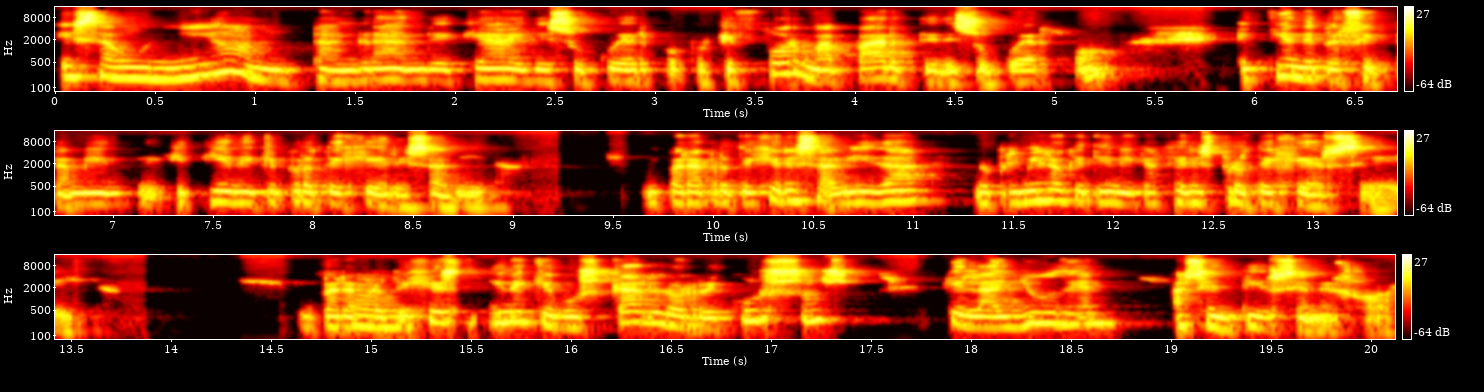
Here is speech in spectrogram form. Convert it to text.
esa unión tan grande que hay de su cuerpo, porque forma parte de su cuerpo, entiende perfectamente que tiene que proteger esa vida. Y para proteger esa vida, lo primero que tiene que hacer es protegerse ella. Y para mm. protegerse tiene que buscar los recursos que la ayuden a sentirse mejor.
